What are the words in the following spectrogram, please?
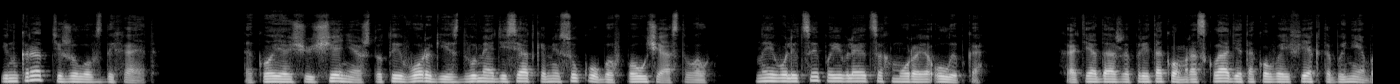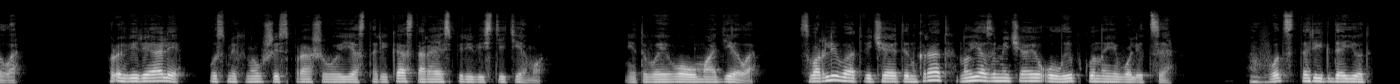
Инкрат тяжело вздыхает. Такое ощущение, что ты в оргии с двумя десятками суккубов поучаствовал. На его лице появляется хмурая улыбка. Хотя даже при таком раскладе такого эффекта бы не было. «Проверяли?» – усмехнувшись, спрашиваю я старика, стараясь перевести тему. «Не твоего ума дело», – сварливо отвечает Инкрат, но я замечаю улыбку на его лице. «Вот старик дает.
